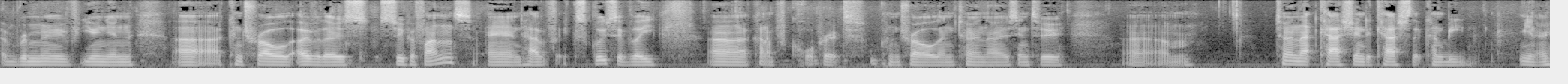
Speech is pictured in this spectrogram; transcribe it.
remove union uh, control over those super funds and have exclusively uh, kind of corporate control and turn those into um, turn that cash into cash that can be you know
